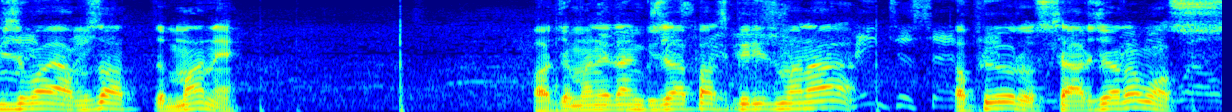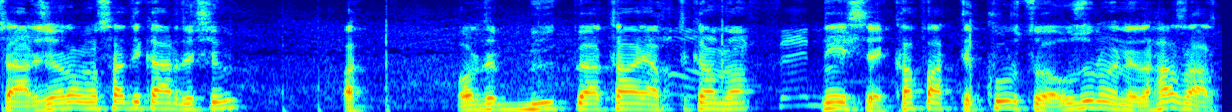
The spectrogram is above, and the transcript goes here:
bizim ayağımıza attı. Mane. Hacı Mane'den güzel pas Griezmann'a yapıyoruz. Sergio Ramos. Sergio Ramos hadi kardeşim. Bak orada büyük bir hata yaptık ama neyse kapattık. Kurtuğa uzun oynadı Hazard.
